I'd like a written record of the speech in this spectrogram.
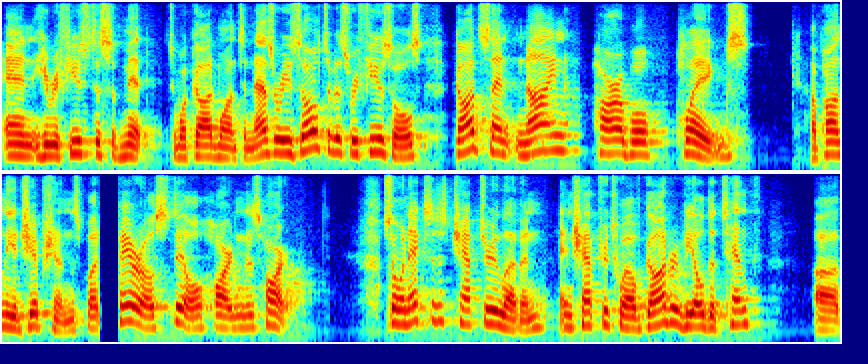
and he refused to submit to what God wanted. And as a result of his refusals, God sent nine horrible plagues upon the Egyptians, but Pharaoh still hardened his heart. So in Exodus chapter 11 and chapter 12, God revealed a tenth uh,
